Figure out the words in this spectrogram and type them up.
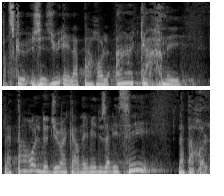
Parce que Jésus est la parole incarnée, la parole de Dieu incarnée, mais il nous a laissé la parole.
